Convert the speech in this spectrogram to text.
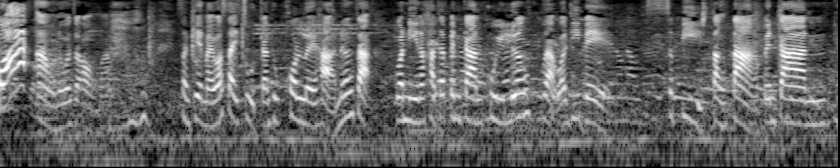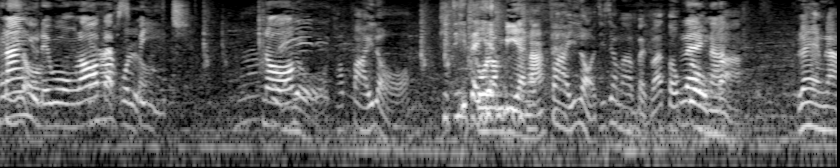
ว้าอ้าวนึกว่าจะออกมา สังเกตไหมว่าใส่สูตรกันทุกคนเลยค่ะ เนื่องจากวันนี้นะคะจะเป็นการคุยเรื่องแบบว่าดีเบตสปีชต่างๆ เป็นการนั่งอยู่ในวงรอบแบบสปีช เนาะท็อปไฟว์เหรอพี่จีใจโคเย็ลัน มเบียท็อนะปไฟว์เหรอที่จะมาแบบว่าโต๊ะแรกลงมนะ อะแรงนะ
